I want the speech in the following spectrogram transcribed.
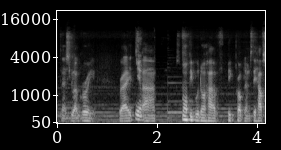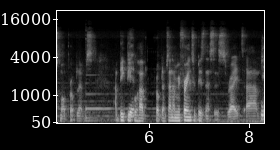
business, you are growing, right? Yeah. Um, small people don't have big problems; they have small problems big people yeah. have problems and i'm referring to businesses right um, yeah.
